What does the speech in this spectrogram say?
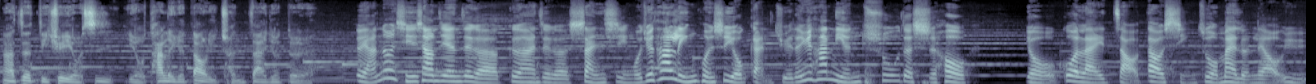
那这的确有是有它的一个道理存在，就对了。对啊，那其实像今天这个个案，这个善性，我觉得他灵魂是有感觉的，因为他年初的时候。有过来找道行做脉轮疗愈，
